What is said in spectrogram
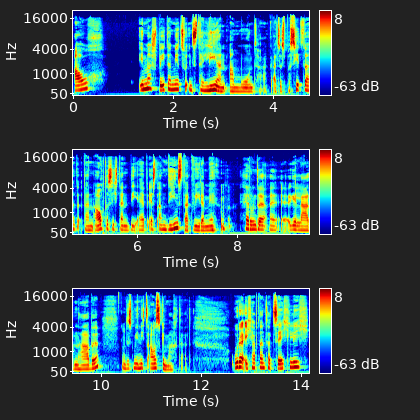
auch immer später mir zu installieren am Montag. Also es passiert dann auch, dass ich dann die App erst am Dienstag wieder mir heruntergeladen habe und es mir nichts ausgemacht hat. Oder ich habe dann tatsächlich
